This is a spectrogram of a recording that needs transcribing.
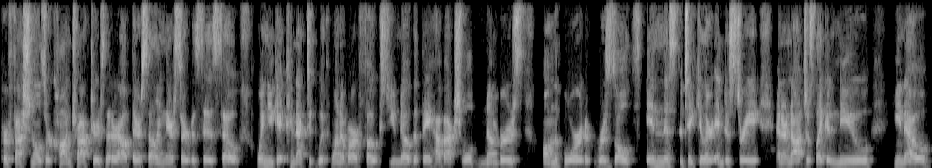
professionals or contractors that are out there selling their services. So when you get connected with one of our folks, you know that they have actual numbers on the board, results in this particular industry, and are not just like a new, you know,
